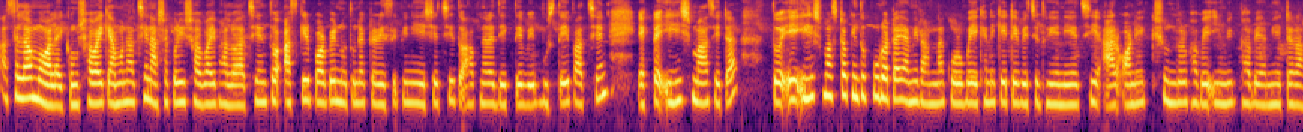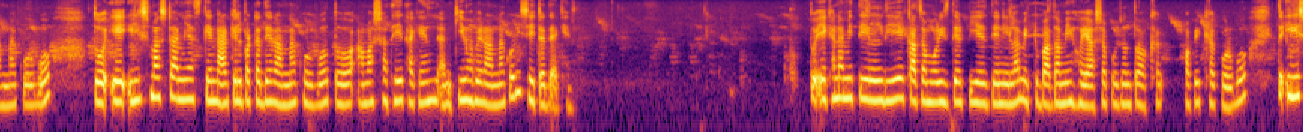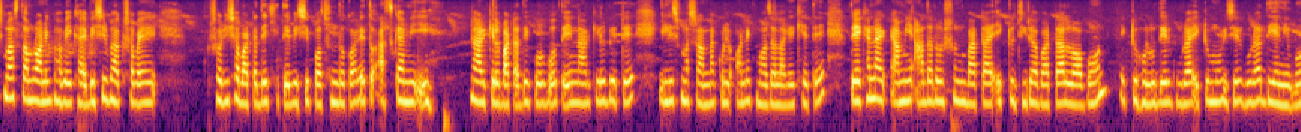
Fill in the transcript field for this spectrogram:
আসসালামু আলাইকুম। সবাই কেমন আছেন? আশা করি সবাই ভালো আছেন। তো আজকের পর্বে নতুন একটা রেসিপি নিয়ে এসেছি। তো আপনারা দেখতে বুঝতেই পাচ্ছেন, একটা ইলিশ মাছ এটা। তো এই ইলিশ মাছটাও কিন্তু পুরোটাই আমি রান্না করব। এখানে কেটে বেছে ধুয়ে নিয়েছি আর অনেক সুন্দরভাবে ইউনিকভাবে আমি এটা রান্না করব। তো এই ইলিশ মাছটা আমি আজকে নারকেল বাটা দিয়ে রান্না করব। তো আমার সাথেই থাকেন, আমি কীভাবে রান্না করি সেটা দেখেন। তো এখানে আমি তেল দিয়ে কাঁচামরিচ দিয়ে পেঁয়াজ দিয়ে নিলাম। একটু বাদামি হয়ে আসা পর্যন্ত অপেক্ষা করব। তো ইলিশ মাছ তো আমরা অনেকভাবেই খাই। বেশিরভাগ সবাই সরিষা বাটা দিয়ে খেতে বেশি পছন্দ করে। তো আজকে আমি নারকেল বাটা দিয়ে করব। তো এই নারকেল বেটে ইলিশ মাছ রান্না করলে অনেক মজা লাগে খেতে। তো এখানে আমি আদা, রসুন বাটা, একটু জিরা বাটা, লবণ, একটু হলুদের গুঁড়া, একটু মরিচের গুঁড়া দিয়ে নিব।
